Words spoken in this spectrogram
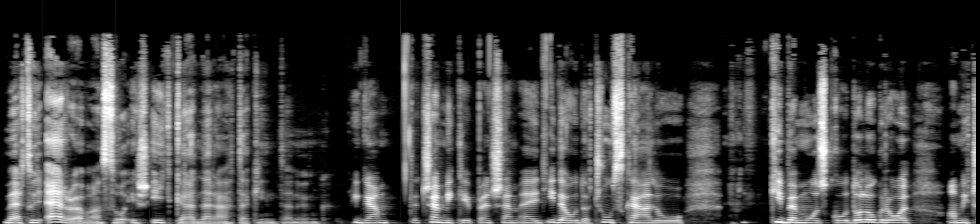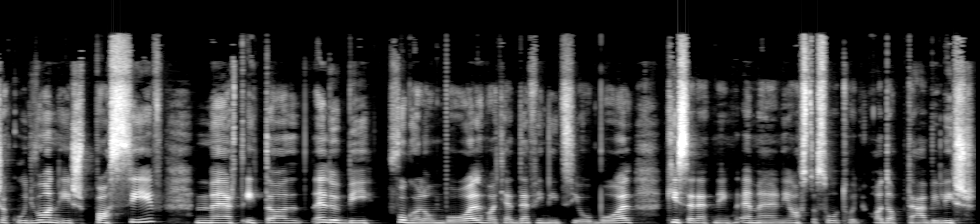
Mert hogy erről van szó, és így kellene rátekintenünk. Igen, tehát semmiképpen sem egy ide-oda csúszkáló, kibemozgó dologról, ami csak úgy van, és passzív, mert itt az előbbi fogalomból, vagy hát definícióból ki szeretnénk emelni azt a szót, hogy adaptábilis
